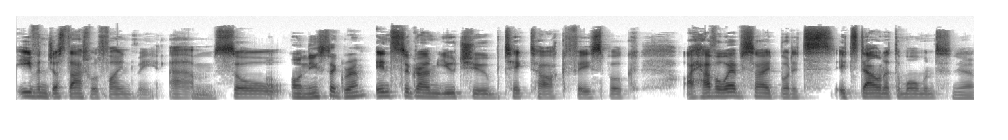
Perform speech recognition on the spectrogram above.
Even just that will find me. Um, Mm. so On Instagram? Instagram, YouTube, TikTok, Facebook. I have a website, but it's it's down at the moment. Yeah.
